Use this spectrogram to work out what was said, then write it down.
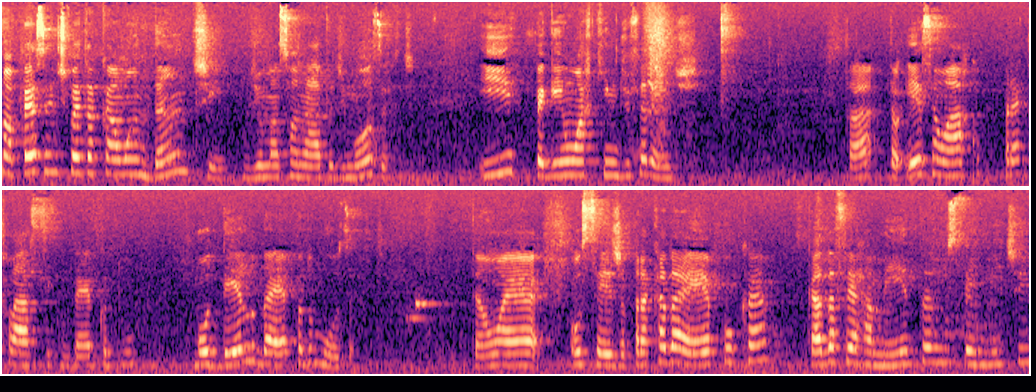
Próxima peça a gente vai tocar um andante de uma sonata de Mozart e peguei um arquinho diferente. Tá? Então, esse é um arco pré-clássico, da época do modelo da época do Mozart. Então, é, ou seja, para cada época, cada ferramenta nos permite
